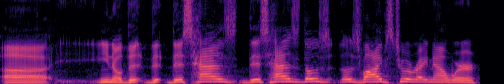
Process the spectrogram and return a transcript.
Uh, you know, th- th- this has this has those those vibes to it right now where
